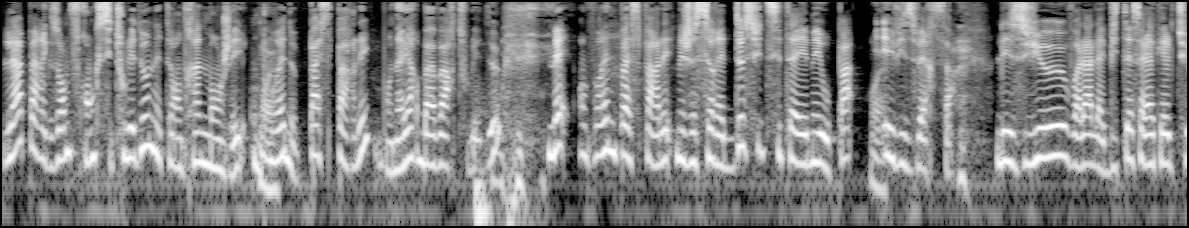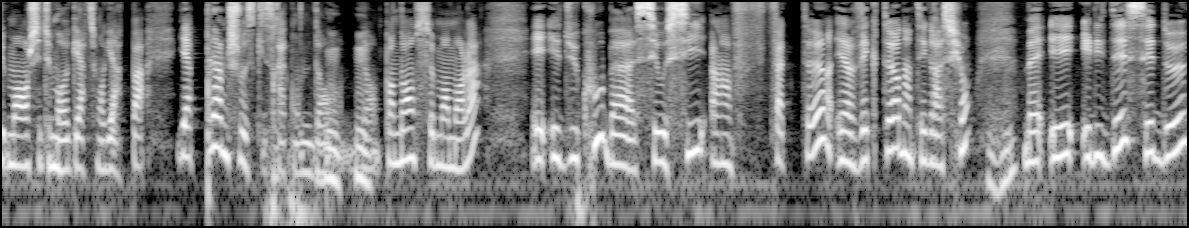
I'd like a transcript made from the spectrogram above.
Là, par exemple, Franck, si tous les deux on était en train de manger, on Ouais. pourrait ne pas se parler. Bon, on a l'air bavards tous les deux, mais on pourrait ne pas se parler. Mais je saurais de suite si t'as aimé ou pas, Ouais. et vice versa. Les yeux, voilà, la vitesse à laquelle tu manges, si tu me regardes, si tu me regardes pas. Il y a plein de choses qui se racontent dans, Hmm, hmm. pendant ce moment-là. Et, et du coup, bah, c'est aussi un facteur et un vecteur d'intégration. Mhm. Mais- et et l'idée, c'est de,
